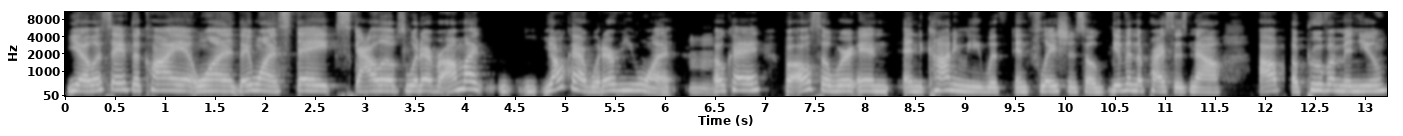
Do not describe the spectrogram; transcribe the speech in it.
Yeah, let's say if the client want they want steak, scallops, whatever. I'm like, y'all can have whatever you want, Mhm. okay? But also we're in an economy with inflation, so given the prices now, I'll approve a menu.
